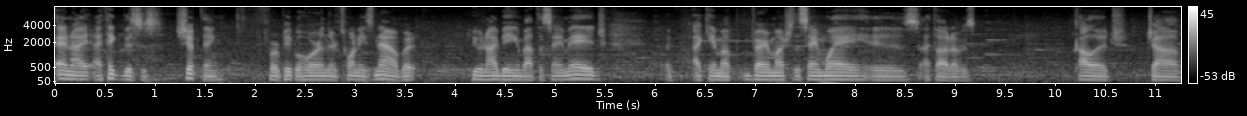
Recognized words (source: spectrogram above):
and I, I think this is shifting for people who are in their twenties now, but you and I being about the same age, I- I came up very much the same way. Is I thought I was college, job,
